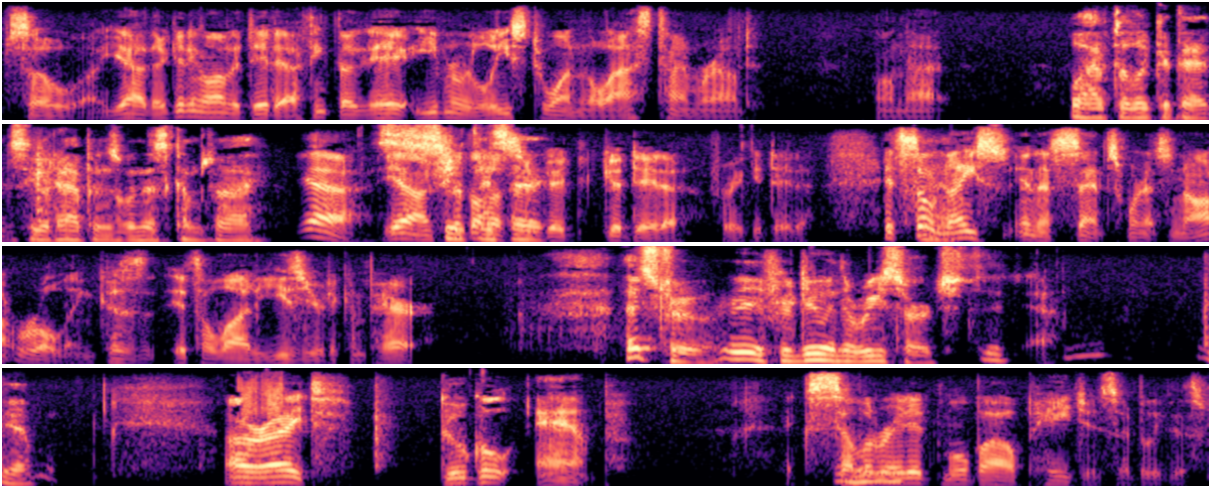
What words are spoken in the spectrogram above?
so uh, yeah, they're getting a lot of data. I think they even released one the last time around on that. we'll have to look at that and see what happens when this comes by. Yeah, yeah, I'm See sure they'll have some good good data, very good data. It's so Yeah. nice in a sense when it's not rolling because it's a lot easier to compare. That's true. If you're doing the research. Yeah. Yeah. All right, Google AMP, accelerated mm-hmm. mobile pages. I believe this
